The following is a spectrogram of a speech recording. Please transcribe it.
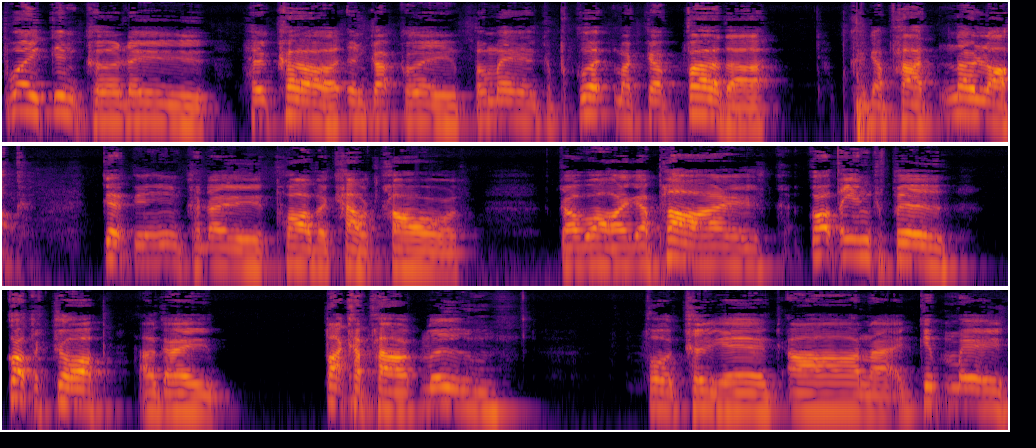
break into the hotel industry for me to progress myself further because I've had no luck getting into the private household. So I applied, got the interview, got the job as a backup house room for two years and uh, give me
